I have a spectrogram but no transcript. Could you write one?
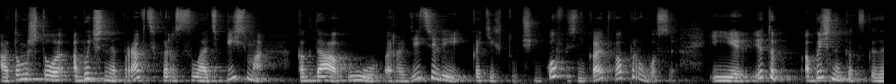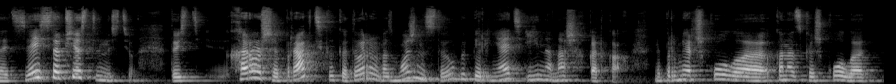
о том, что обычная практика рассылать письма, когда у родителей каких-то учеников возникают вопросы. И это обычная, как сказать, связь с общественностью. То есть хорошая практика, которую, возможно, стоило бы перенять и на наших катках. Например, школа, канадская школа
